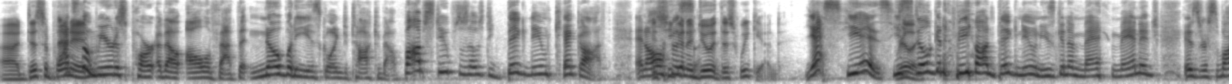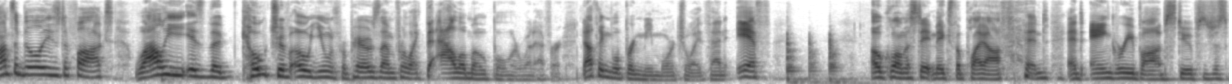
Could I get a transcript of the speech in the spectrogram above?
Uh, disappointed. That's the weirdest part about all of that that nobody is going to talk about. Bob Stoops was hosting Big Noon Kickoff, and all is he going to do it this weekend? Yes, he is. He's really? still going to be on Big Noon. He's going to ma- manage his responsibilities to Fox while he is the coach of OU and prepares them for like the Alamo Bowl or whatever. Nothing will bring me more joy than if Oklahoma State makes the playoff and and angry Bob Stoops is just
